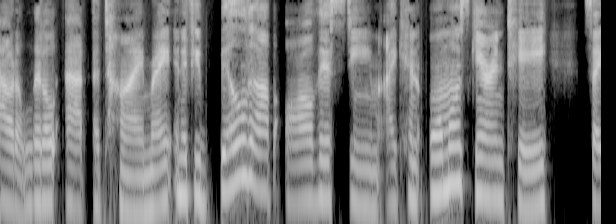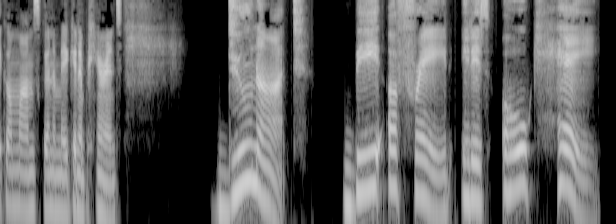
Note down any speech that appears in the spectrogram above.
out a little at a time, right? And if you build up all this steam, I can almost guarantee Psycho Mom's going to make an appearance. Do not be afraid. It is okay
